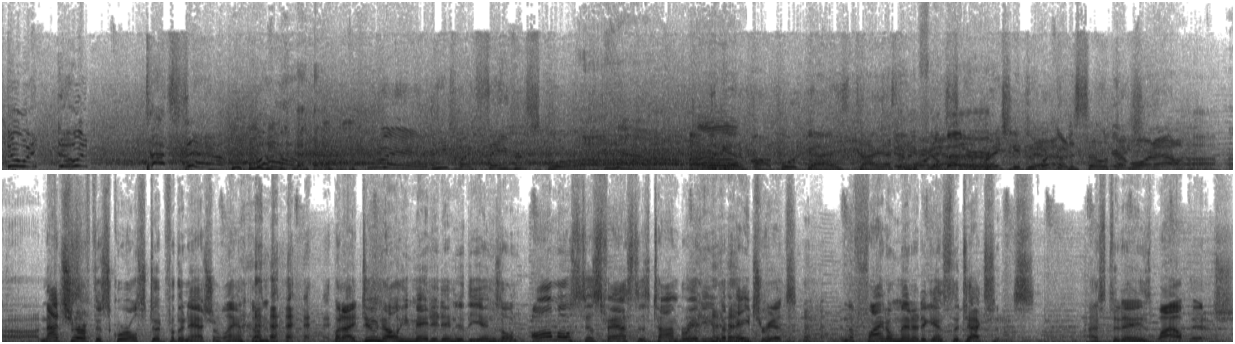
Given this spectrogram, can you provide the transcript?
Do it, do it. Touchdown. Oh, my favorite squirrel. Look at him. Oh, poor guy's tired. That's Didn't feel a better? celebration. He doesn't work on his celebration. worn out. Uh, not sure if the squirrel stood for the national anthem, but I do know he made it into the end zone almost as fast as Tom Brady and the Patriots in the final minute against the Texans. That's today's wild pitch.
